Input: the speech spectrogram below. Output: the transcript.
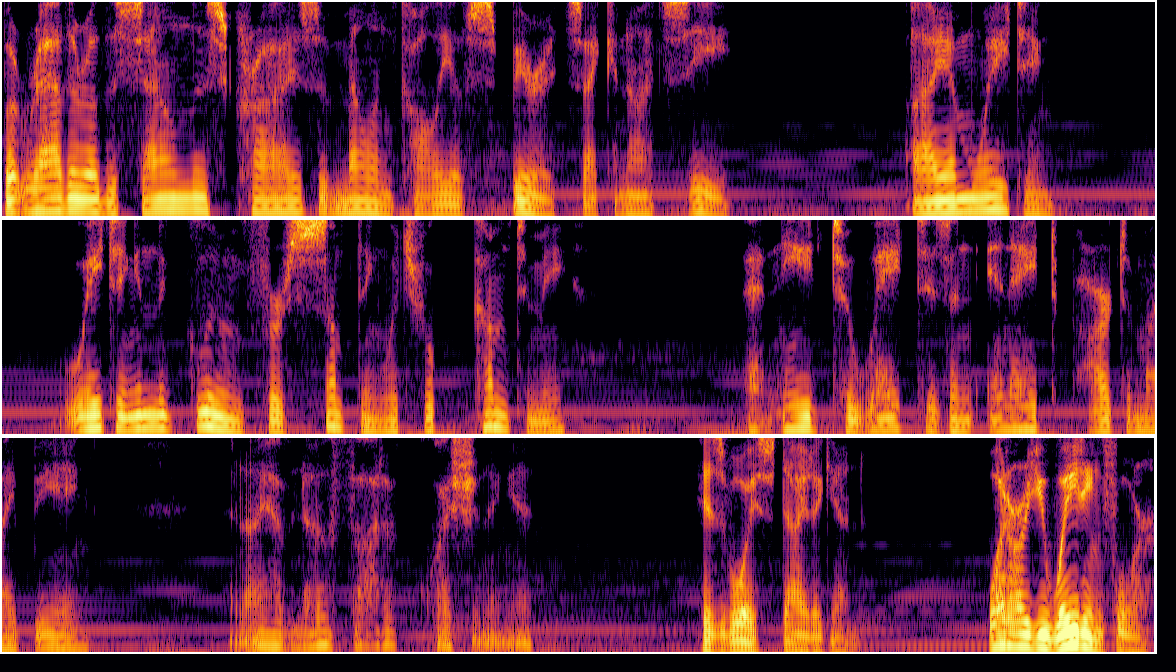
but rather of the soundless cries of melancholy of spirits I cannot see. I am waiting, waiting in the gloom for something which will come to me. That need to wait is an innate part of my being, and I have no thought of questioning it. His voice died again. What are you waiting for?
